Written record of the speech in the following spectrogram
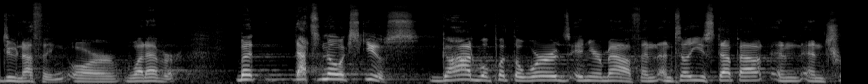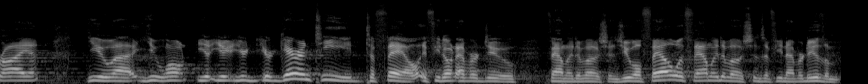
do nothing or whatever. But that's no excuse. God will put the words in your mouth, and until you step out and, and try it, you, uh, you won't, you, you're, you're guaranteed to fail if you don't ever do family devotions. You will fail with family devotions if you never do them.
